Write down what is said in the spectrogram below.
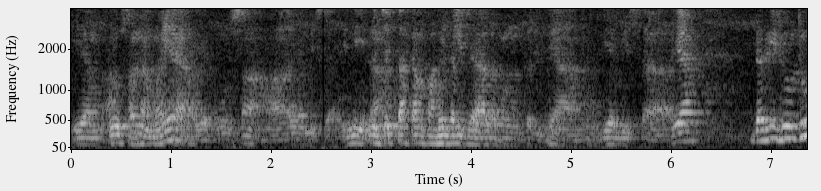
yang apa namanya ya pengusaha yang bisa ini Menciptakan lapangan mencipta kerja. Dia bisa ya dari dulu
